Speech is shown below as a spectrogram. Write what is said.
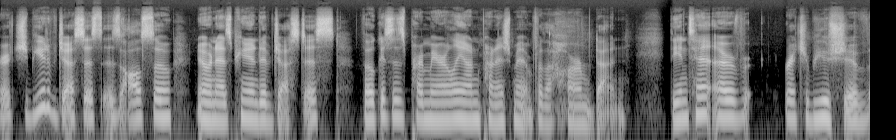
Retributive justice is also known as punitive justice, focuses primarily on punishment for the harm done. The intent of retributive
